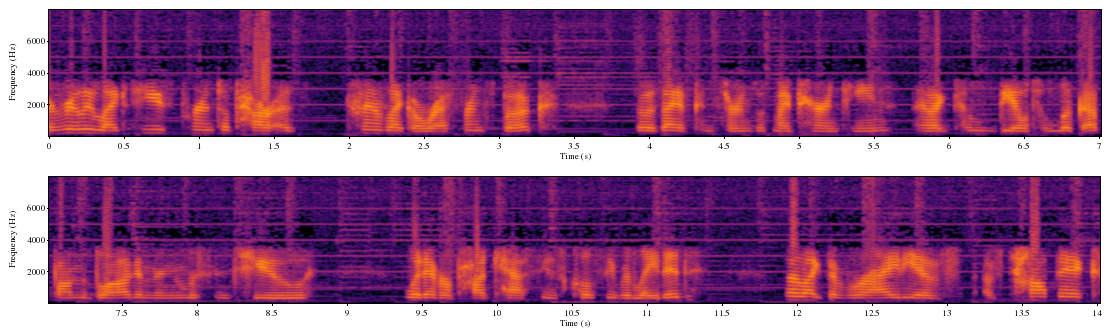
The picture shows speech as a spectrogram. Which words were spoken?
I really like to use parental power as kind of like a reference book. So as I have concerns with my parenting, I like to be able to look up on the blog and then listen to whatever podcast seems closely related. So I like the variety of, of topics,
